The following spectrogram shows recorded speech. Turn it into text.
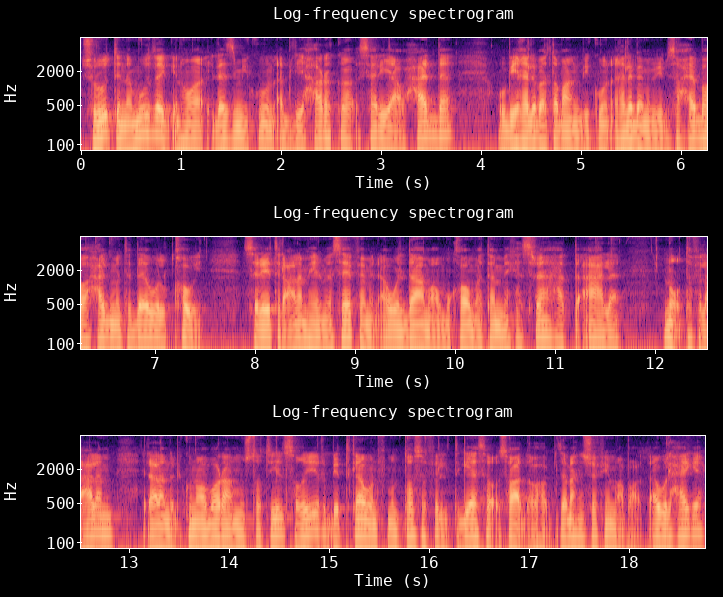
شروط النموذج إن هو لازم يكون قبليه حركة سريعة وحادة وبيغالبها طبعا بيكون غالبا ما بيصاحبها حجم تداول قوي. سرية العلم هي المسافة من أول دعم أو مقاومة تم كسرها حتى أعلى نقطة في العلم العلم ده بيكون عبارة عن مستطيل صغير بيتكون في منتصف الاتجاه سواء صاعد أو هبط زي ما إحنا شايفين مع بعض. أول حاجة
